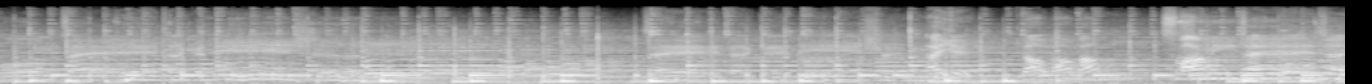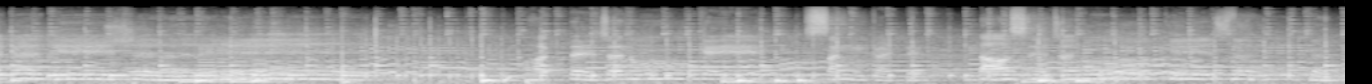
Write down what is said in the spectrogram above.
ओम जय जगदीश जय जगदीश। गाइए गाओ गाओ गाओ। स्वामी जय जगदीश भक्त जनों दास जनों के संकट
